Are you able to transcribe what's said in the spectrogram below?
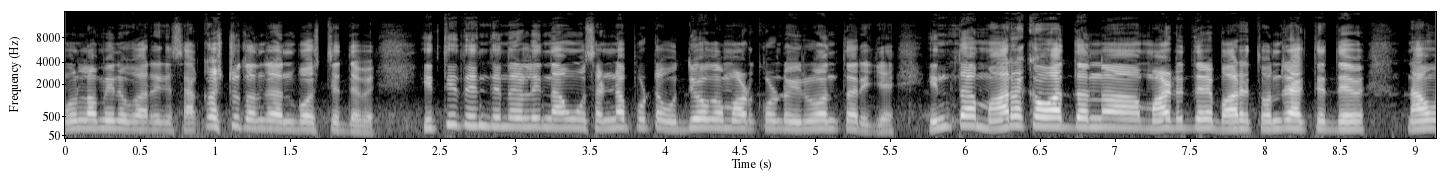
ಮೂಲ ಮೀನುಗಾರರಿಗೆ ಸಾಕಷ್ಟು ತೊಂದರೆ ಅನುಭವಿಸ್ತಿದ್ದೇವೆ. ಇತ್ತೀಚಿನ ದಿನಗಳಲ್ಲಿ ನಾವು ಸಣ್ಣ ಪುಟ್ಟ ಉದ್ಯೋಗ ಮಾಡಿಕೊಂಡು ಇರುವಂಥವರಿಗೆ ಇಂಥ ಮಾರಕವಾದ್ದನ್ನು ಮಾಡಿದರೆ ಭಾರಿ ತೊಂದರೆ ಆಗ್ತಿದ್ದೇವೆ. ನಾವು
